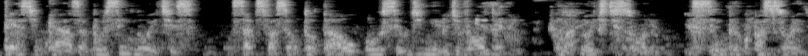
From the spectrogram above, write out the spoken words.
Teste em casa por 100 noites. Satisfação total ou seu dinheiro de volta. Uma noite de sono, sem preocupações.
